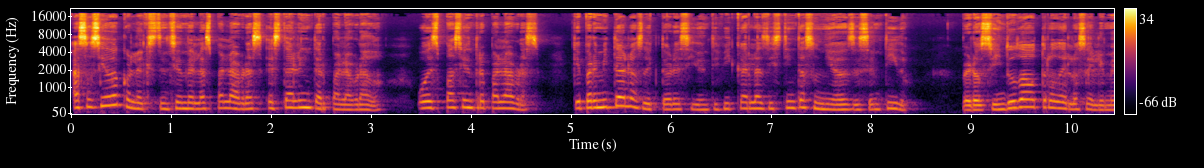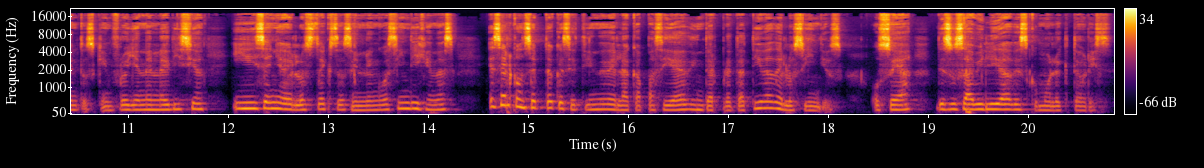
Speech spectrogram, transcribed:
Asociado con la extensión de las palabras está el interpalabrado, o espacio entre palabras, que permite a los lectores identificar las distintas unidades de sentido. Pero sin duda otro de los elementos que influyen en la edición y diseño de los textos en lenguas indígenas es el concepto que se tiene de la capacidad interpretativa de los indios, o sea, de sus habilidades como lectores.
